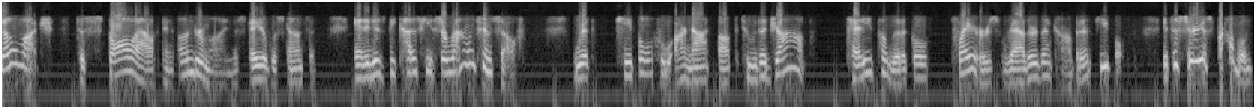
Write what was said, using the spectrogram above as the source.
so much to stall out and undermine the state of Wisconsin. And it is because he surrounds himself with people who are not up to the job, petty political players rather than competent people. It's a serious problem.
